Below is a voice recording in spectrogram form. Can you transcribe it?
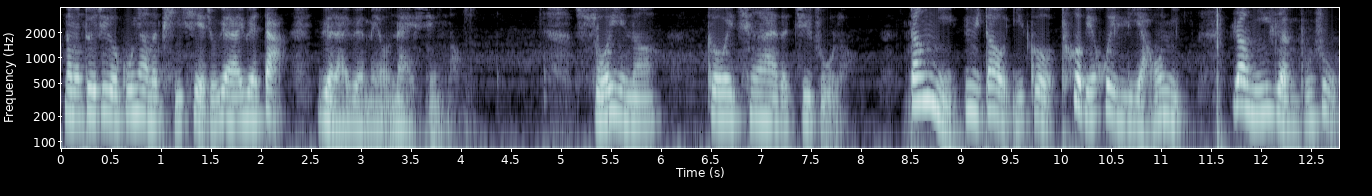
那么对这个姑娘的脾气也就越来越大，越来越没有耐心了。所以呢，各位亲爱的，记住了，当你遇到一个特别会撩你，让你忍不住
